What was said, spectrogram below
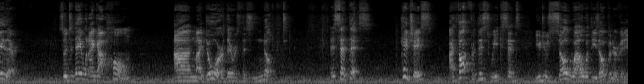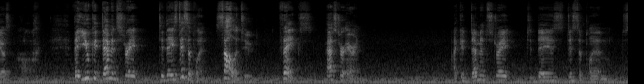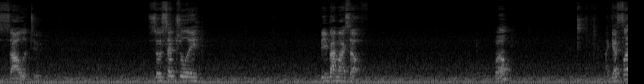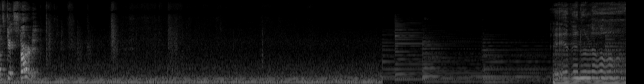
Hey there. So today when I got home, on my door there was this note. And it said this Hey Chase, I thought for this week, since you do so well with these opener videos, oh, that you could demonstrate today's discipline, solitude. Thanks, Pastor Aaron. I could demonstrate today's discipline, solitude. So essentially, be by myself. Well, I guess let's get started. Living alone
